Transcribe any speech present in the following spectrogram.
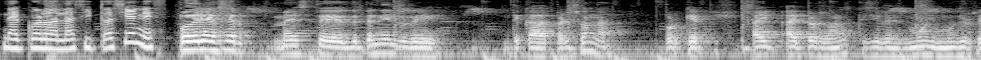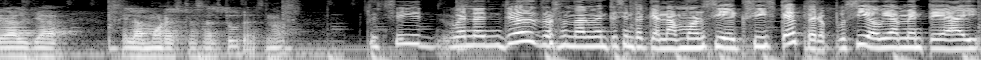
de acuerdo a las situaciones. Podría ser, este, dependiendo de, cada persona, porque pues, hay, hay personas que sí ven muy, muy real ya el amor a estas alturas, ¿no? Pues sí, bueno, yo personalmente siento que el amor sí existe, pero pues sí, obviamente hay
